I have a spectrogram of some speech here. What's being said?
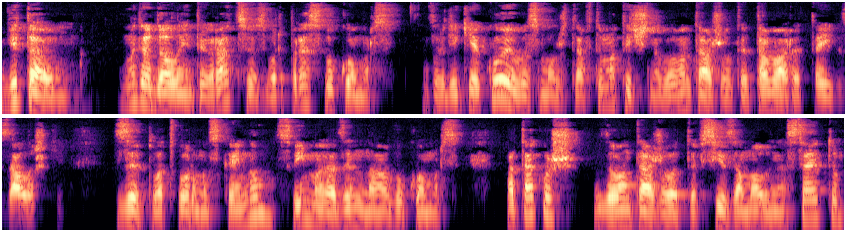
Вітаю! Ми додали інтеграцію з WordPress WooCommerce, завдяки якої ви зможете автоматично вивантажувати товари та їх залишки з платформи Skynom в свій магазин на WooCommerce, а також завантажувати всі замовлення сайту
